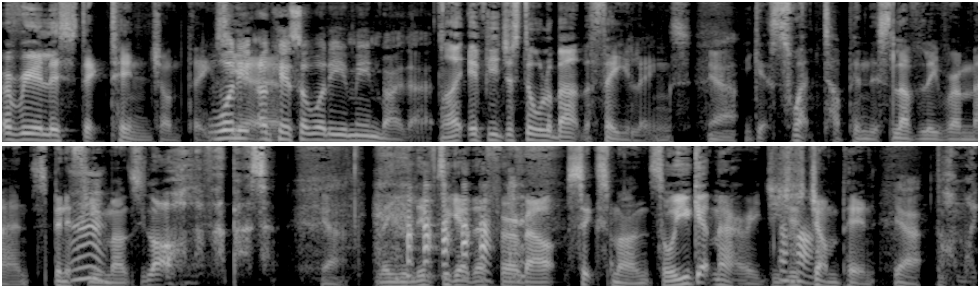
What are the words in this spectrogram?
a realistic tinge on things. What do you, okay, so what do you mean by that? Like if you're just all about the feelings, Yeah. you get swept up in this lovely romance. It's been a few mm. months. You're like, oh, I love that person. Yeah. And then you live together for about six months, or you get married. You Uh-huh. just jump in. Yeah. Oh my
